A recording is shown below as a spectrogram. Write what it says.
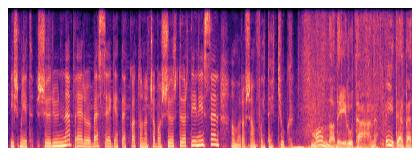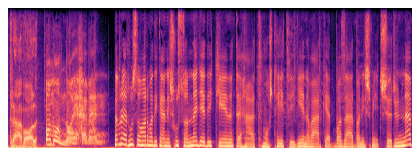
ismét sörünnep. Erről beszélgetek Katona Csaba sörtörténészen, hamarosan folytatjuk. Manna délután. Péter Petrával. A Manna FM-en. Február 23-án és 24-én, tehát most hétvégén a Várkert bazárban ismét sörünnep.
